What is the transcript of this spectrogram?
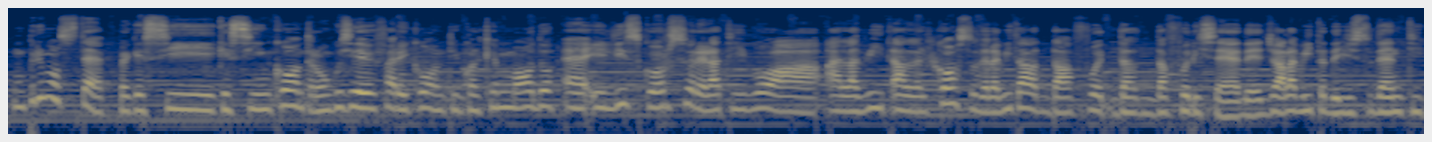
un primo step che si, che si, incontra, con cui si deve fare i conti in qualche modo, è il discorso relativo a, vita, al costo della vita da, fu, da, da fuori sede. Già la vita degli studenti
